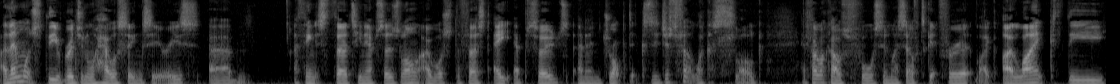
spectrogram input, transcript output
I then watched the original Hellsing series. Um, I think it's 13 episodes long. I watched the first eight episodes and then dropped it because it just felt like a slog. It felt like I was forcing myself to get through it. Like I like the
